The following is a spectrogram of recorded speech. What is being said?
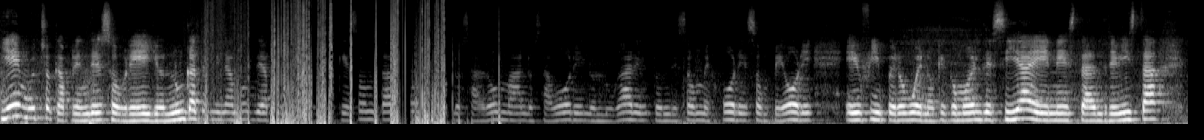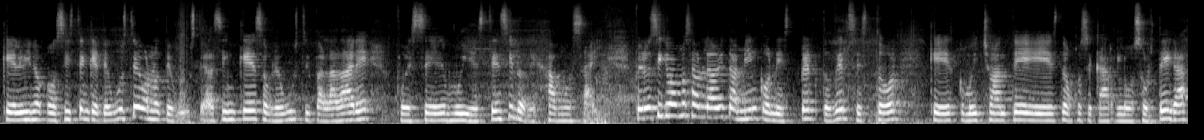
y hay mucho que aprender sobre ello. Nunca terminamos de aprender que son tantos los aromas, los sabores, los lugares donde son mejores, son peores, en fin, pero bueno, que como él decía en esta entrevista, que el vino consiste en que te guste o no te guste, así que sobre gusto y paladares, pues es muy extenso y lo dejamos ahí. Pero sí que vamos a hablar hoy también con experto del sector, que es, como he dicho antes, don José Carlos Ortega,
